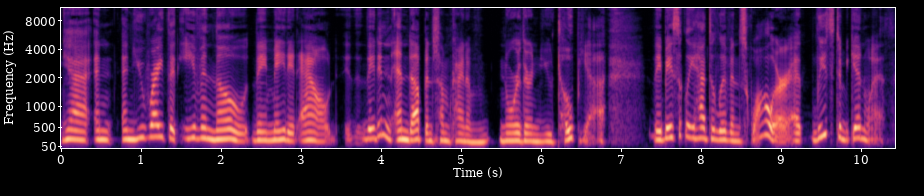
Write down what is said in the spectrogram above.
Yeah, and and you write that even though they made it out, they didn't end up in some kind of northern utopia. They basically had to live in squalor, at least to begin with.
